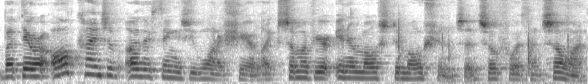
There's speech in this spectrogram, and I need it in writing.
but there are all kinds of other things you want to share, like some of your innermost emotions and so forth and so on.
